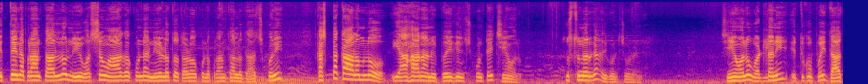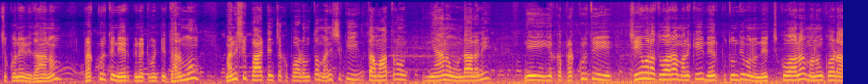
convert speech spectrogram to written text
ఎత్తైన ప్రాంతాల్లో నీ వర్షం ఆగకుండా నీళ్ళతో తడవకుండా ప్రాంతాల్లో దాచుకొని కష్టకాలంలో ఈ ఆహారాన్ని ఉపయోగించుకుంటే చీమలు. చూస్తున్నారుగా? అదిగోండి చూడండి. చీమలు వడ్లని ఎత్తుకుపోయి దాచుకునే విధానం ప్రకృతి నేర్పినటువంటి ధర్మం మనిషి పాటించకపోవడంతో మనిషికి ఇంత మాత్రం జ్ఞానం ఉండాలని ఈ యొక్క ప్రకృతి చీమల ద్వారా మనకి నేర్పుతుంది. మనం నేర్చుకోవాలా? మనం కూడా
